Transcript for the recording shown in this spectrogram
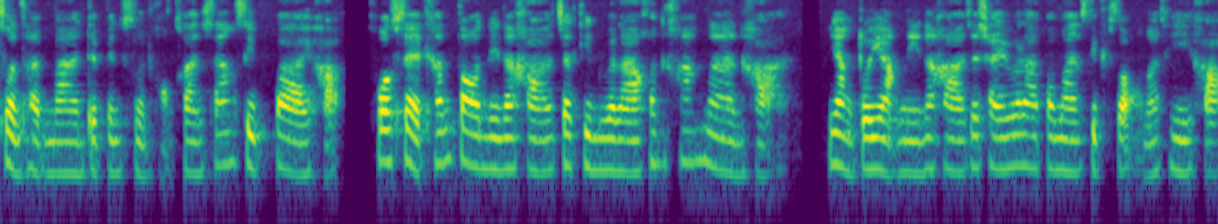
ส่วนถัดมาจะเป็นส่วนของการสร้าง zip ไฟล์ค่ะ process ขั้นตอนนี้นะคะ จะกินเวลาค่อนข้างนานค่ะ อย่างตัวอย่างนี้นะคะ จะใช้เวลาประมาณ 12 นาทีค่ะ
